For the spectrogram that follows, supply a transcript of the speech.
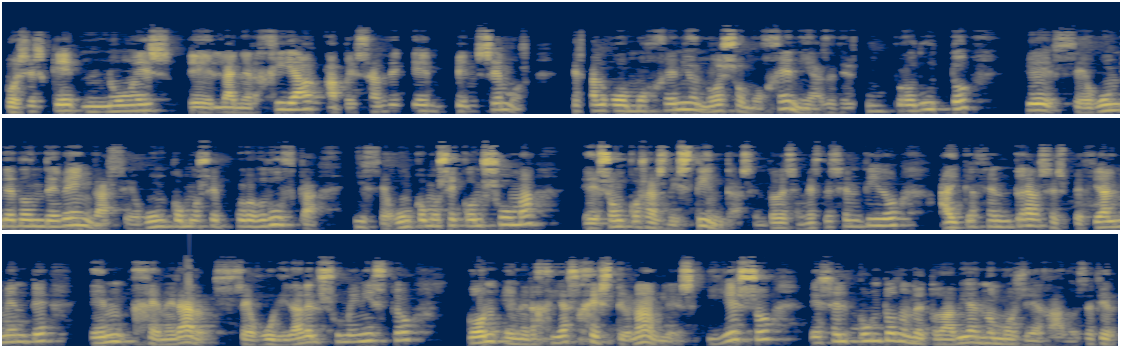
pues es que no es eh, la energía, a pesar de que pensemos que es algo homogéneo, no es homogénea, es decir, es un producto que según de dónde venga, según cómo se produzca y según cómo se consuma, eh, son cosas distintas. Entonces, en este sentido, hay que centrarse especialmente en generar seguridad del suministro con energías gestionables. Y eso es el punto donde todavía no hemos llegado. Es decir,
